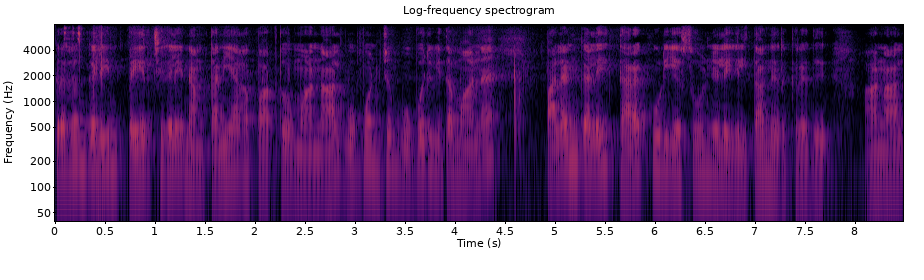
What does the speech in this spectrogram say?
கிரகங்களின் பயிற்சிகளை நாம் தனியாக பார்த்தோமானால் ஒவ்வொன்றும் ஒவ்வொரு விதமான பலன்களை தரக்கூடிய சூழ்நிலையில் தான் இருக்கிறது. ஆனால்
